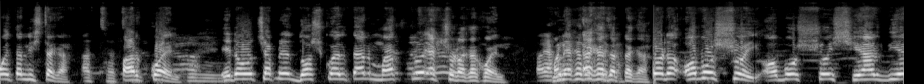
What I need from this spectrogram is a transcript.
পঁয়তাল্লিশ টাকা আচ্ছা পার কয়েল এটা হচ্ছে আপনার দশ কয়েল তার মাত্র একশো টাকা কয়েল মানে এক হাজার টাকা। তো এটা অবশ্যই অবশ্যই শেয়ার দিয়ে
